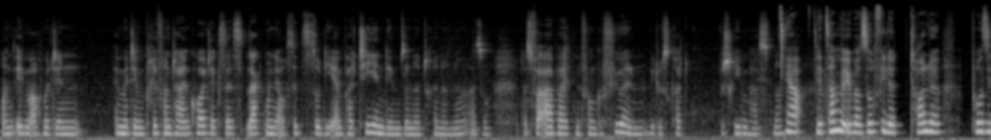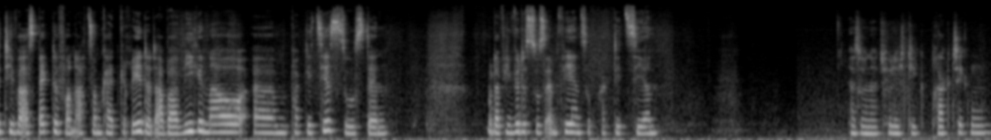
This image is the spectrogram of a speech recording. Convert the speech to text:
Und eben auch mit, den, mit dem präfrontalen Kortex, das sagt man ja auch, sitzt so die Empathie in dem Sinne drin. Ne? Also das Verarbeiten von Gefühlen, wie du es gerade beschrieben hast. Ne? Ja, jetzt haben wir über so viele tolle positive Aspekte von Achtsamkeit geredet, aber wie genau ähm, praktizierst du es denn? Oder wie würdest du es empfehlen zu praktizieren? Also natürlich die Praktiken,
